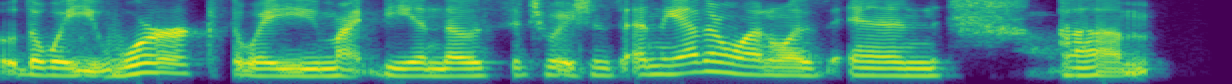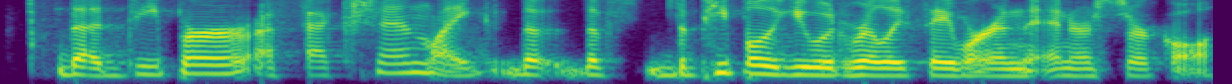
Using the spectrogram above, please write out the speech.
the way you work, the way you might be in those situations. And the other one was in um, the deeper affection like the, the the people you would really say were in the inner circle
